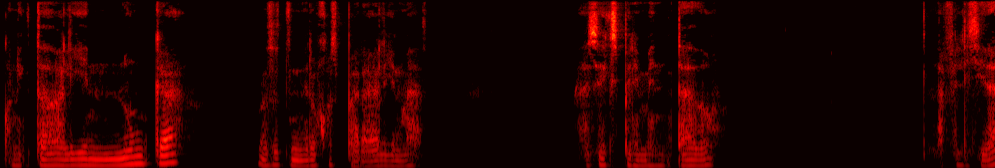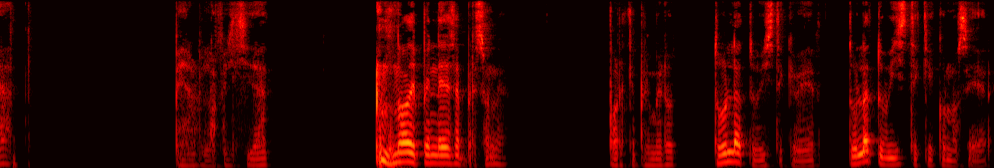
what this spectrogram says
conectado a alguien, nunca vas a tener ojos para alguien más. Has experimentado la felicidad. Pero la felicidad no depende de esa persona. Porque primero tú la tuviste que ver, tú la tuviste que conocer.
